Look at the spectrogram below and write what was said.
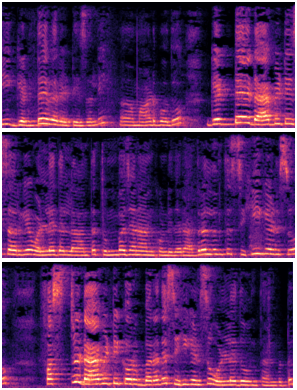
ಈ ಗೆಡ್ಡೆ ವೆರೈಟೀಸಲ್ಲಿ ಮಾಡ್ಬೋದು. ಗೆಡ್ಡೆ ಡಯಾಬಿಟೀಸ್ ಅವ್ರಿಗೆ ಒಳ್ಳೇದಲ್ಲ ಅಂತ ತುಂಬ ಜನ ಅಂದ್ಕೊಂಡಿದ್ದಾರೆ ಅದರಲ್ಲಂತೂ ಸಿಹಿ ಗೆಣಸು ಫಸ್ಟ್ ಡಯಾಬಿಟಿಕ್ ಅವ್ರಿಗೆ ಬರೋದೇ ಸಿಹಿಗೆಣಸು ಒಳ್ಳೇದು ಅಂತ ಅಂದ್ಬಿಟ್ಟು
